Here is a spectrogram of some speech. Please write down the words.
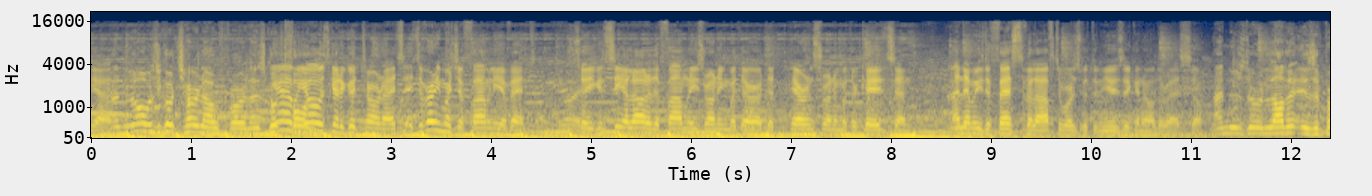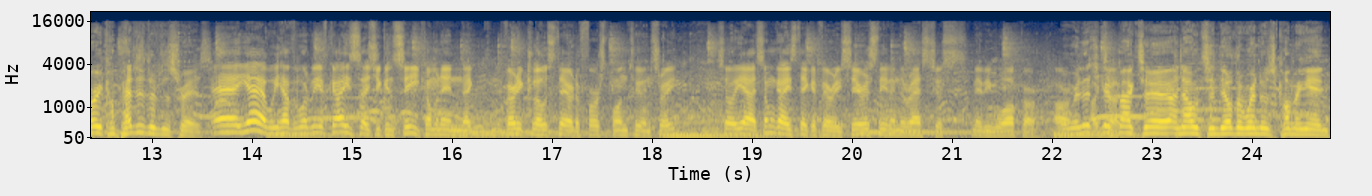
Yeah. And there's always a good turnout for it, and it's good yeah, fun. we always get a good turnout. It's, it's a very much a family event. So you can see a lot of the families running with their, the parents running with their kids, and and then we have the festival afterwards with the music and all the rest. So. And is there a lot of, is it very competitive this race? Uh, yeah, we have well, we have guys as you can see coming in like very close there, the first one, two, and three. So yeah, some guys take it very seriously, and then the rest just maybe walk or. or well, let's or get jog. back to announcing the other winners coming in.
